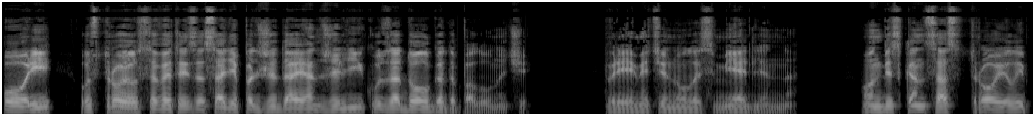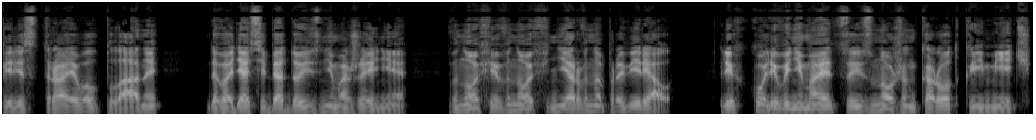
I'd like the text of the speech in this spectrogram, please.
Ори устроился в этой засаде, поджидая Анжелику задолго до полуночи. Время тянулось медленно. Он без конца строил и перестраивал планы, доводя себя до изнеможения, вновь и вновь нервно проверял, легко ли вынимается из ножен короткий меч,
